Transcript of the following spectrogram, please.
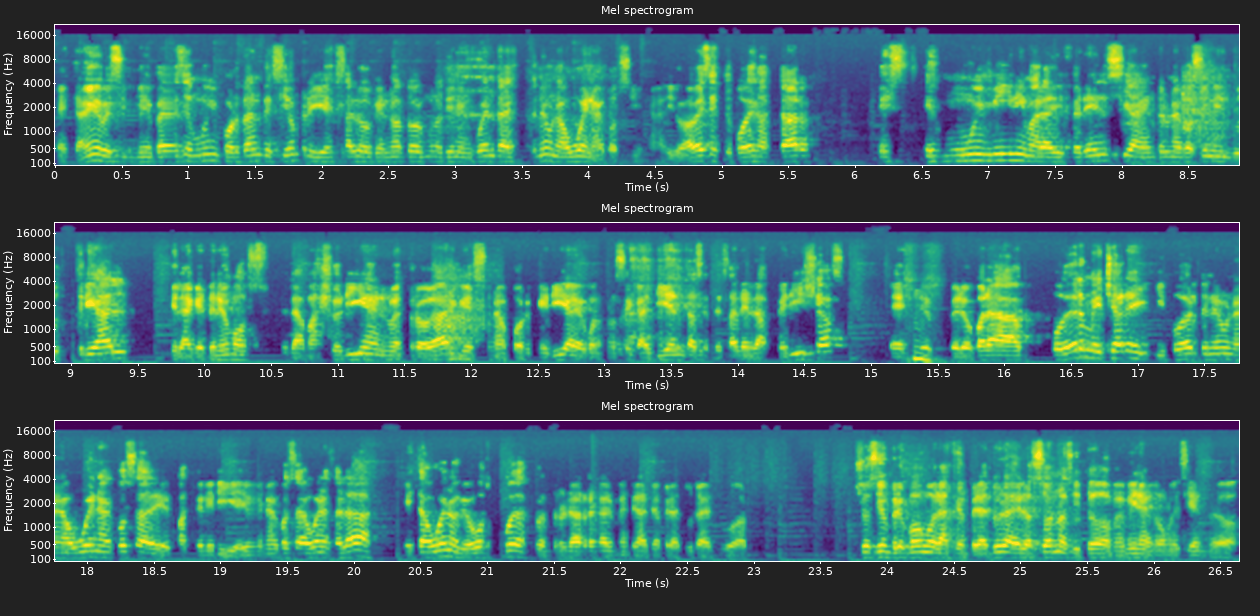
Este, a mí me parece- me parece muy importante siempre, y es algo que no todo el mundo tiene en cuenta, es tener una buena cocina. Digo, a veces te podés gastar, es, es muy mínima la diferencia entre una cocina industrial que la que tenemos la mayoría en nuestro hogar, que es una porquería que cuando se calienta se te salen las perillas. Este, pero para poder mechar y poder tener una buena cosa de pastelería y una cosa de buena salada, está bueno que vos puedas controlar realmente la temperatura de tu horno. yo siempre pongo las temperaturas de los hornos y todos me miran como diciendo,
